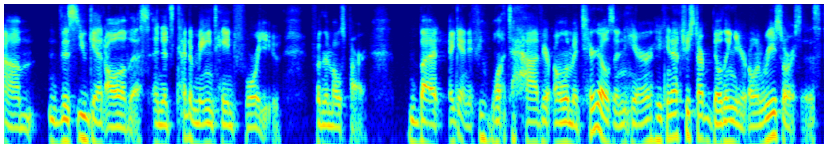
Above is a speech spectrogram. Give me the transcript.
Um, this you get all of this, and it's kind of maintained for you for the most part. But again, if you want to have your own materials in here, you can actually start building your own resources.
